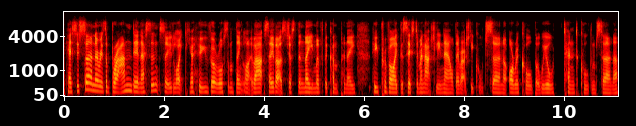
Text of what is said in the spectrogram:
Okay, so Cerner is a brand in essence, so like your Hoover or something like that. So that's just the name of the company who provide the system. And actually now they're actually called Cerner Oracle, but we all tend to call them Cerner.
